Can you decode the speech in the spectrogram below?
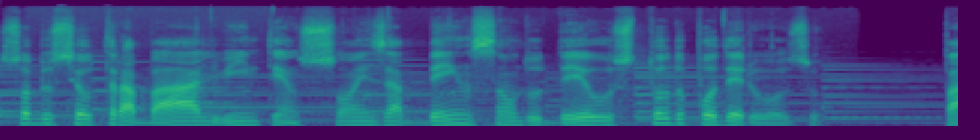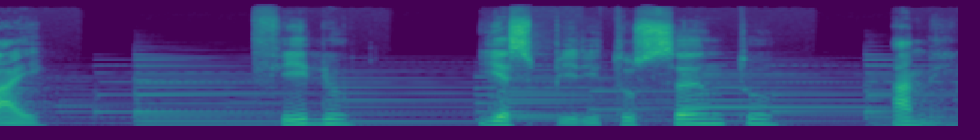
sobre o seu trabalho e intenções a bênção do Deus Todo-Poderoso, Pai, Filho e Espírito Santo. Amém.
